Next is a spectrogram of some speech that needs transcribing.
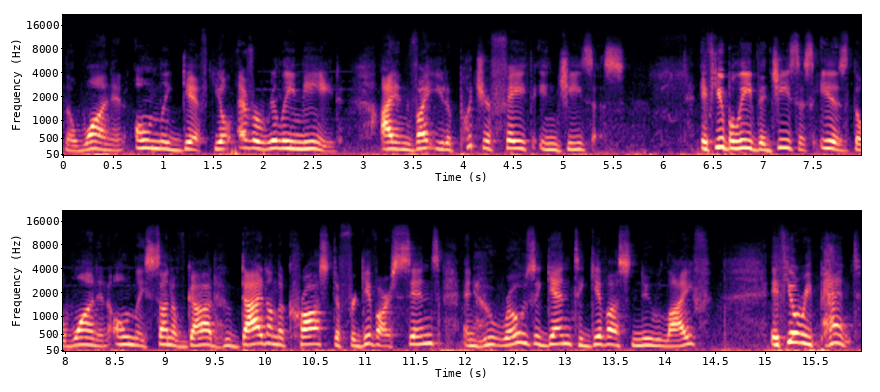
the one and only gift you'll ever really need, I invite you to put your faith in Jesus. If you believe that Jesus is the one and only Son of God who died on the cross to forgive our sins and who rose again to give us new life, if you'll repent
